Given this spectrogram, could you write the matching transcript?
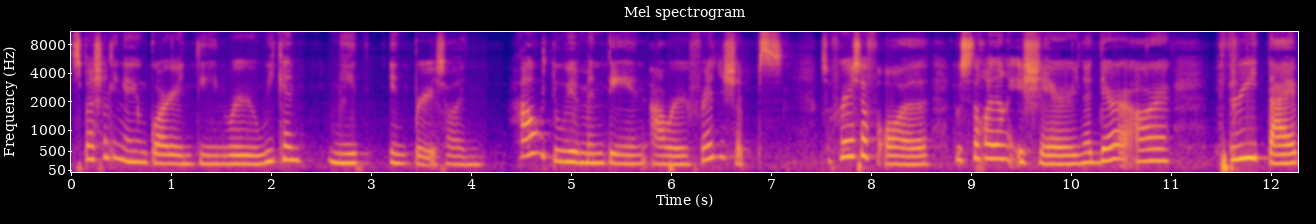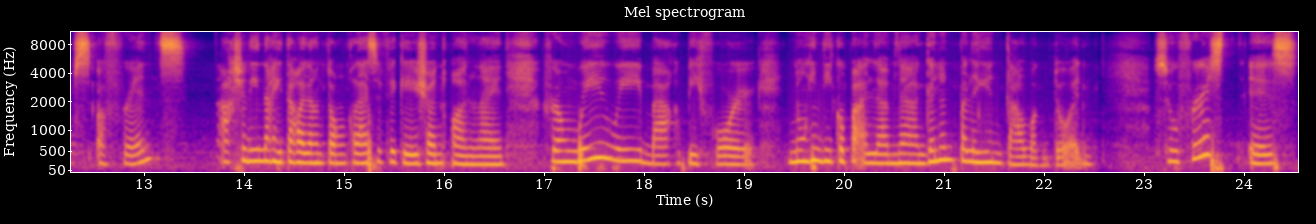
especially ngayong quarantine where we can meet in person. How do we maintain our friendships? So first of all, gusto ko lang i-share na there are three types of friends. Actually, nakita ko lang tong classification online from way, way back before. Nung hindi ko pa alam na ganun pala yung tawag doon. So first is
